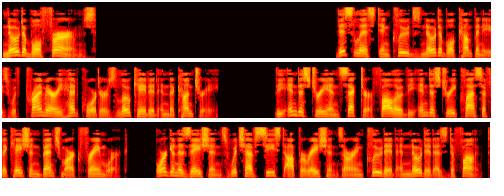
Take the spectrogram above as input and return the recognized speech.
Notable firms This list includes notable companies with primary headquarters located in the country. The industry and sector follow the Industry Classification Benchmark Framework. Organizations which have ceased operations are included and noted as defunct.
